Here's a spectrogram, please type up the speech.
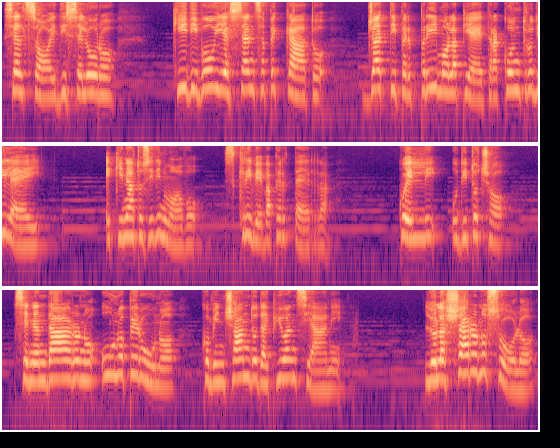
si alzò e disse loro Chi di voi è senza peccato, getti per primo la pietra contro di lei. E chinatosi di nuovo, scriveva per terra. Quelli, udito ciò, se ne andarono uno per uno, cominciando dai più anziani. Lo lasciarono solo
